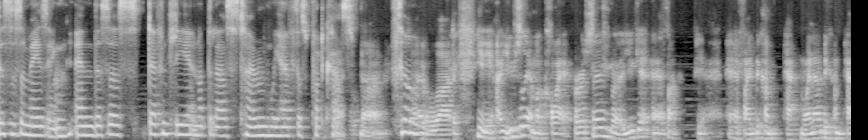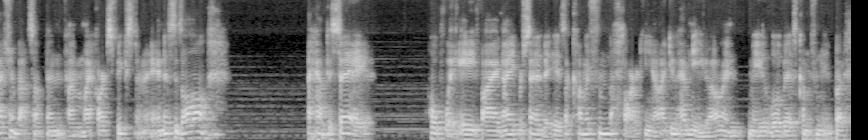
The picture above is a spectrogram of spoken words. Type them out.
This is amazing. And this is definitely not the last time we have this podcast. No, no. I have a lot. Of, you know, I usually I'm a quiet person, but you get, if I, if I become, when I become passionate about something, um, my heart speaks to me. And this is all I have to say hopefully 85, 90% of it is coming from the heart. You know, I do have an ego and maybe a little bit is coming from me, but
